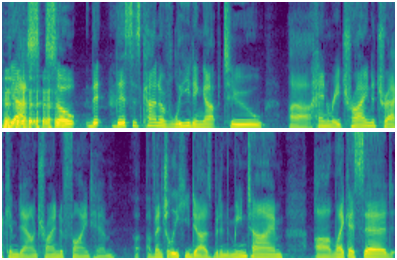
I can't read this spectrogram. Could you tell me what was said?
yes. So th- this is kind of leading up to uh, Henry trying to track him down, trying to find him. Uh, eventually, he does. But in the meantime, uh, like I said,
